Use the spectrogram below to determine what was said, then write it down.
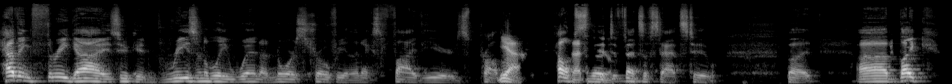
having three guys who could reasonably win a Norris trophy in the next five years probably yeah, helps the too. defensive stats too. But uh, like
